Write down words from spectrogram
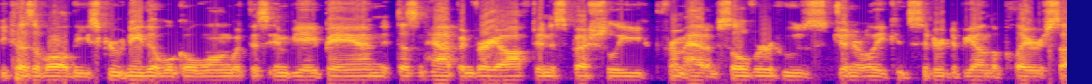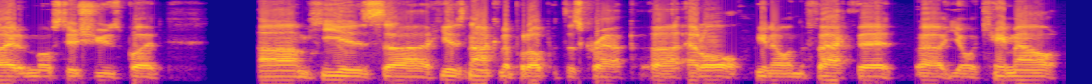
because of all the scrutiny that will go along with this NBA ban. It doesn't happen very often, especially from Adam Silver, who's generally considered to be on the player side of most issues. But um, he is uh, he is not going to put up with this crap uh, at all. You know, and the fact that uh, you know it came out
